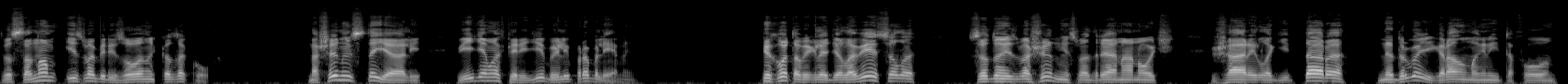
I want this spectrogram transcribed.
в основном из мобилизованных казаков. Машины стояли, Видимо, впереди были проблемы. Пехота выглядела весело. С одной из машин, несмотря на ночь, жарила гитара, на другой играл магнитофон.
